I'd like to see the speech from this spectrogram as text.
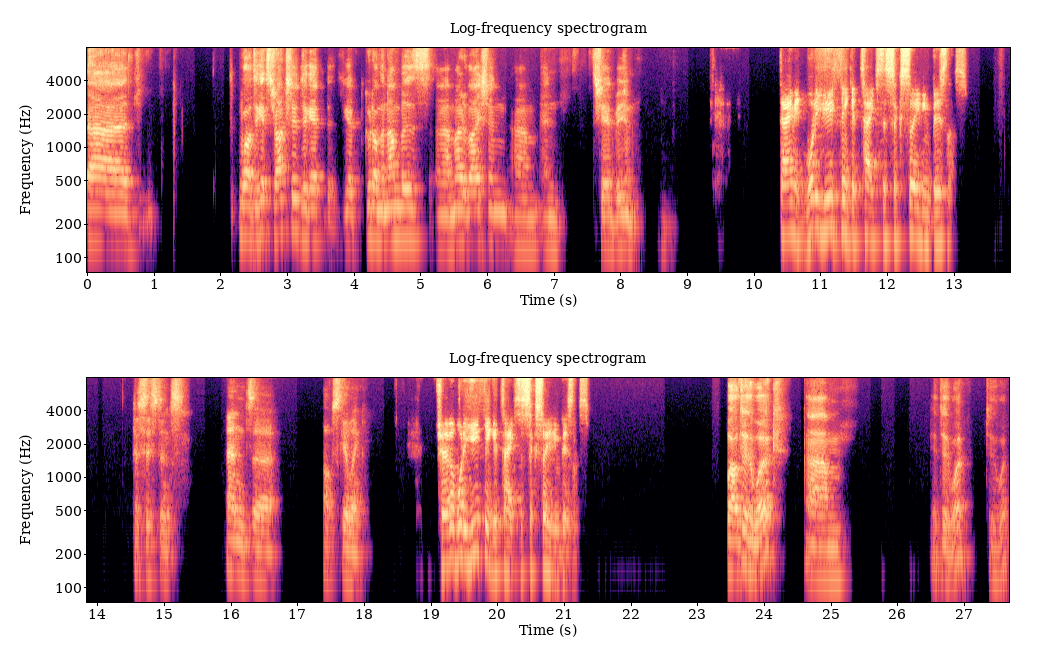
Uh, well, to get structured, to get, to get good on the numbers, uh, motivation, um, and shared vision. Damien, what do you think it takes to succeed in business? Persistence and uh, upskilling. Trevor, what do you think it takes to succeed in business? Well, do the work. Um, yeah, do the work. Do the work,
